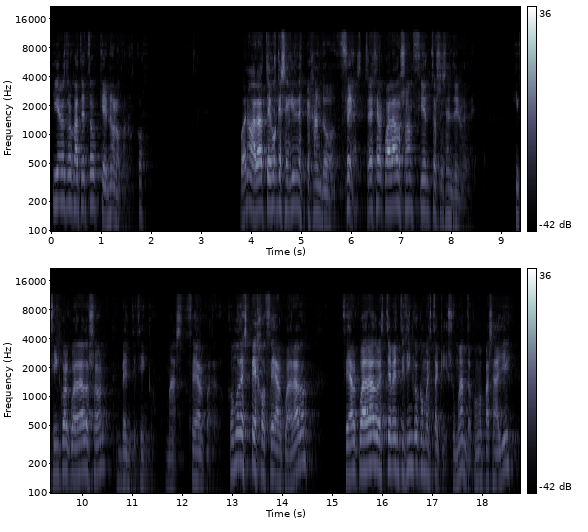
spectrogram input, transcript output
Y el otro cateto que no lo conozco. Bueno, ahora tengo que seguir despejando c. 13 al cuadrado son 169 y 5 al cuadrado son 25 más c al cuadrado. ¿Cómo despejo c al cuadrado? c al cuadrado, este 25 como está aquí, sumando, ¿cómo pasa allí?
